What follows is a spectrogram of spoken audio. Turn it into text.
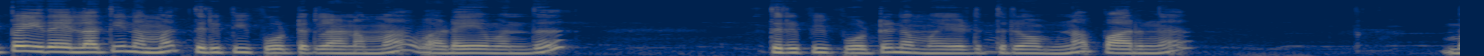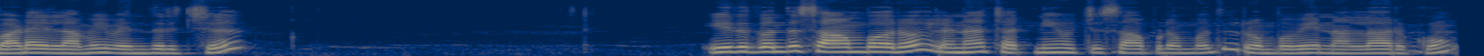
இப்போ இதை எல்லாத்தையும் நம்ம திருப்பி போட்டுக்கலாம். நம்ம வடையை வந்து திருப்பி போட்டு நம்ம எடுத்துட்டோம் அப்படின்னா பாருங்கள் வடை எல்லாமே வெந்துருச்சு. இதுக்கு வந்து சாம்பாரோ இல்லைனா சட்னியோ வச்சு சாப்பிடும்போது ரொம்பவே நல்லாயிருக்கும்.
